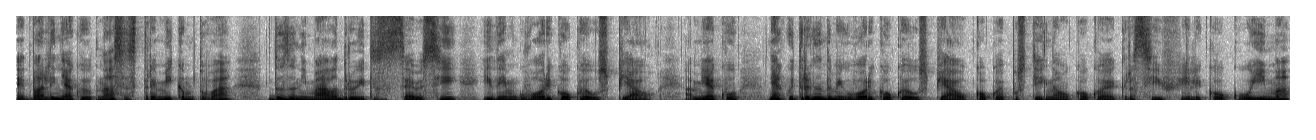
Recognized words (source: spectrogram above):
Едва ли някой от нас се стреми към това да занимава другите с себе си и да им говори колко е успял. Ами ако някой тръгне да ми говори колко е успял, колко е постигнал, колко е красив или колко има,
